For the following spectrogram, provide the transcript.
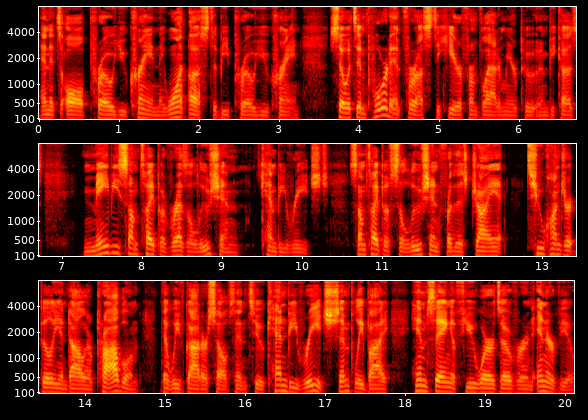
and it's all pro Ukraine. They want us to be pro Ukraine. So it's important for us to hear from Vladimir Putin because maybe some type of resolution can be reached, some type of solution for this giant $200 billion problem that we've got ourselves into can be reached simply by him saying a few words over an interview.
